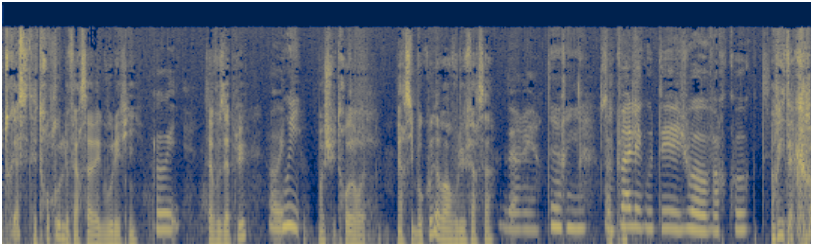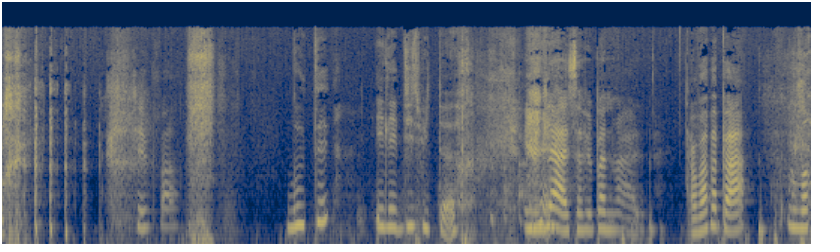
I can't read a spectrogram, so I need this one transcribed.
tout cas, c'était trop cool de faire ça avec vous, les filles. Oui. Ça vous a plu? Oui. Oui, Moi, je suis trop heureux. Merci beaucoup d'avoir voulu faire ça. De rien. de rien. Ça On peut aller goûter et jouer à Overcooked. Oui, d'accord. Je sais pas. Goûter, il est 18h. Une ça fait pas de mal. Au revoir, papa. Au revoir.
